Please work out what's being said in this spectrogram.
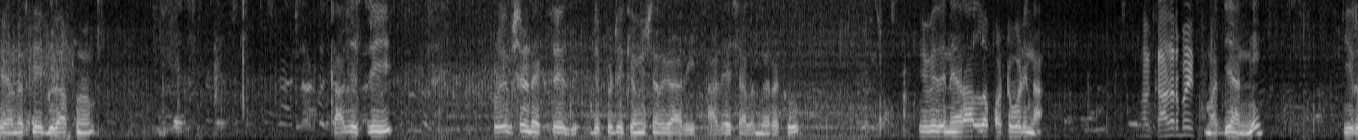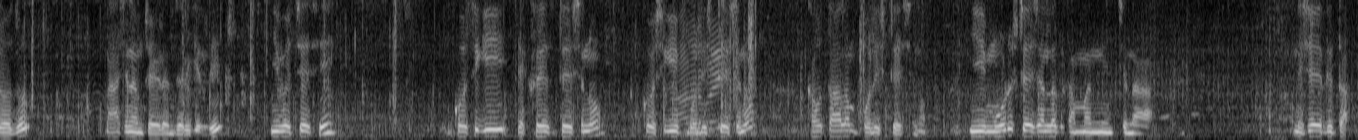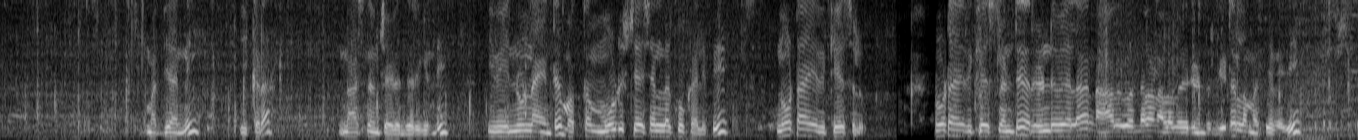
Okay అందరికీ good afternoon. Rajashree prohibition and excise deputy commissioner గారి ఆదేశాల మేరకు వివిధ నేరాల్లో పట్టుబడిన మద్యాన్ని ఈరోజు నాశనం చేయడం జరిగింది. ఇవి వచ్చేసి Kosigi excise station Kosigi police station Kauthalam police station. ఈ మూడు స్టేషన్లకు సంబంధించిన నిషేధిత మద్యాన్ని ఇక్కడ నాశనం చేయడం జరిగింది. ఇవి ఎన్ని ఉన్నాయంటే మొత్తం మూడు స్టేషన్లకు కలిపి నూట ఐదు కేసులు. నూట ఐదు కేసులు అంటే రెండు వేల నాలుగు వందల నలభై రెండు లీటర్ల మద్యం ఇది.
